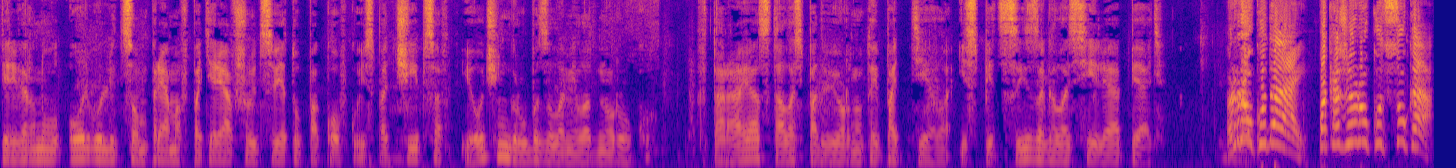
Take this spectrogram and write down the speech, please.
перевернул Ольгу лицом прямо в потерявшую цвет упаковку из-под чипсов и очень грубо заломил одну руку. Вторая осталась подвернутой под тело, и спецы заголосили опять. Руку дай! Покажи руку, сука!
